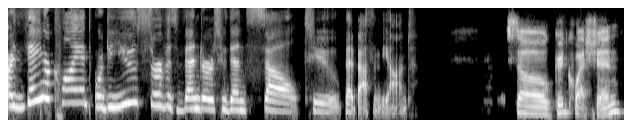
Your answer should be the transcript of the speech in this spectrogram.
are they your client, or do you service vendors who then sell to Bed Bath and Beyond? So, good question.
